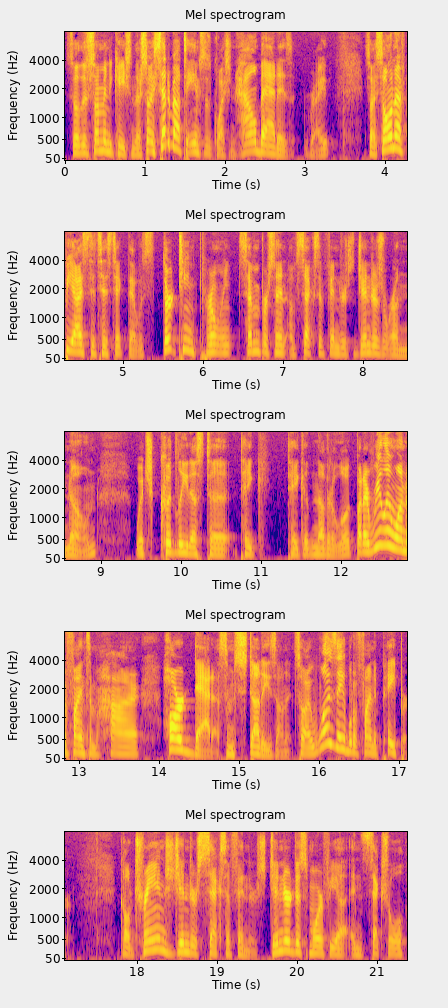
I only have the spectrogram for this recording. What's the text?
So there's some indication there. So I said about to answer the question, how bad is it, right? So I saw an FBI statistic that was 13.7% of sex offenders' genders were unknown, which could lead us to take take another look. But I really wanted to find some hard, hard data, some studies on it. So I was able to find a paper called Transgender Sex Offenders, Gender Dysmorphia and Sexual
